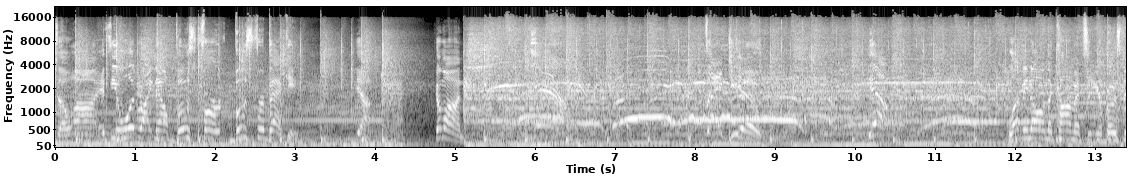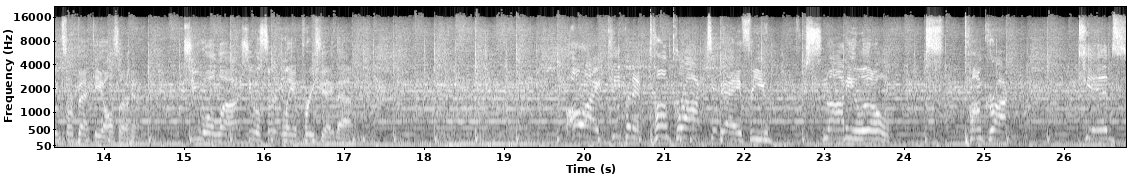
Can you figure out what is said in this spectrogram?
So uh, if you would right now, boost for boost for Becky. Yeah. Come on. Yeah. Let me know in the comments that you're boosting for Becky also. She will uh, she will certainly appreciate that. All right, keeping it punk rock today for you snotty little punk rock kids.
